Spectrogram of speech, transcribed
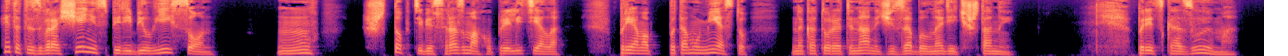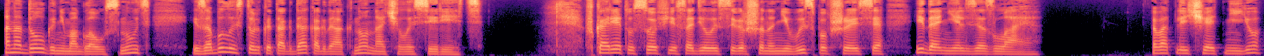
этот извращенец перебил ей сон. М чтоб тебе с размаху прилетело. Прямо по тому месту, на которое ты на ночь забыл надеть штаны. Предсказуемо, она долго не могла уснуть и забылась только тогда, когда окно начало сереть. В карету Софья садилась совершенно невыспавшаяся и до нельзя злая. В отличие от нее,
